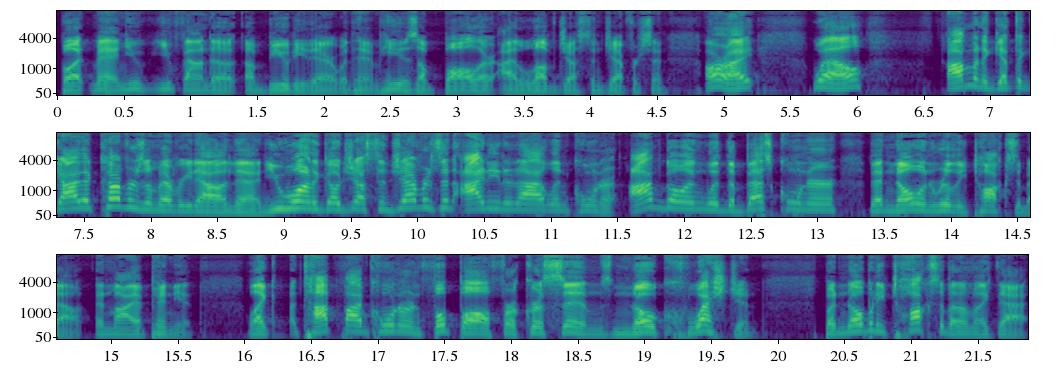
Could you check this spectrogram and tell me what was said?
But man, you you found a, a beauty there with him. He is a baller. I love Justin Jefferson. All right, well I'm going to get the guy that covers him every now and then. You want to go Justin Jefferson? I need an island corner. I'm going with the best corner that no one really talks about, in my opinion. Like a top five corner in football for Chris Sims, no question. But nobody talks about him like that.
